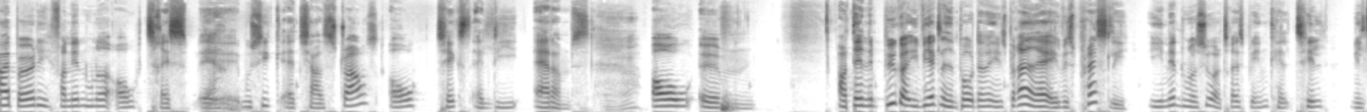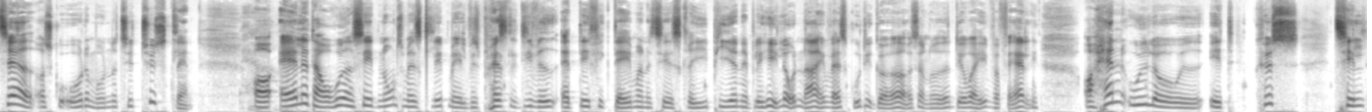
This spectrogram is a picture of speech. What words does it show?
Bye Birdie fra 1960. Ja. Øh, musik af Charles Strauss og tekst af Lee Adams. Mhm. Og øhm, Og den bygger i virkeligheden på, den er inspireret af Elvis Presley i 1957 blev indkaldt til militæret og skulle otte måneder til Tyskland. Ja. Og alle, der overhovedet har set nogen som helst klip med Elvis Presley, de ved, at det fik damerne til at skrige. Pigerne blev helt, oh nej, hvad skulle de gøre? Og sådan noget. Det var helt forfærdeligt. Og han udlovede et kys til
